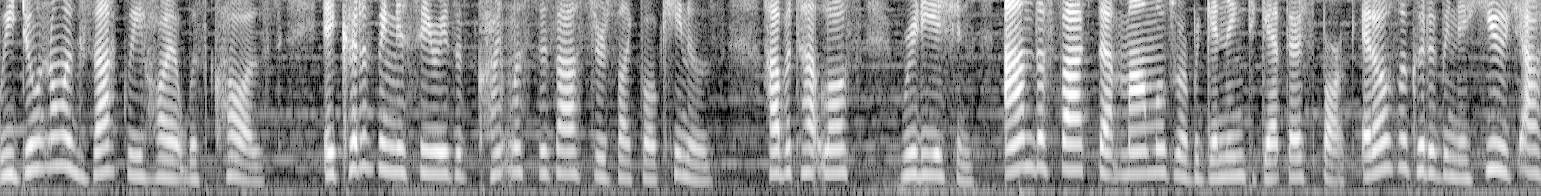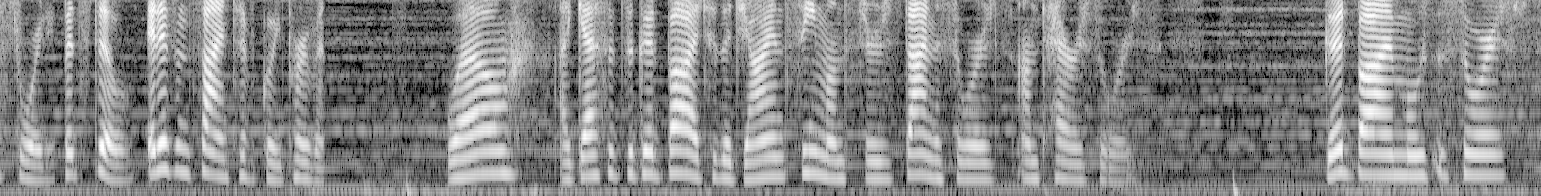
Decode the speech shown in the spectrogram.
We don't know exactly how it was caused. It could have been a series of countless disasters like volcanoes, habitat loss, radiation, and the fact that mammals were beginning to get their spark. It also could have been a huge asteroid, but still, it isn't scientifically proven. Well, I guess it's a goodbye to the giant sea monsters, dinosaurs, and pterosaurs. Goodbye, Mosasaurus.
